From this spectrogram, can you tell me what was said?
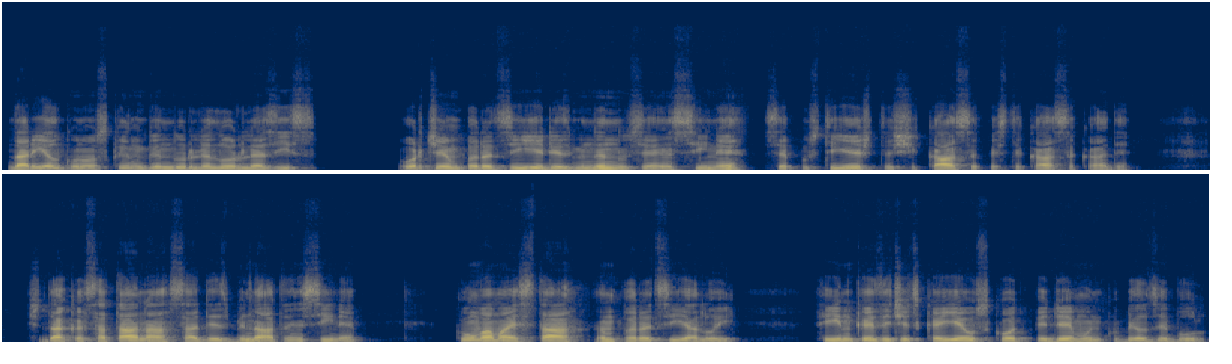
Dar el, cunoscând gândurile lor, le-a zis, Orice împărăție, dezminându-se în sine, se pustiește și casă peste casă cade. Și dacă satana s-a dezbinat în sine, cum va mai sta împărăția lui? Fiindcă ziceți că eu scot pe demoni cu Belzebul.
